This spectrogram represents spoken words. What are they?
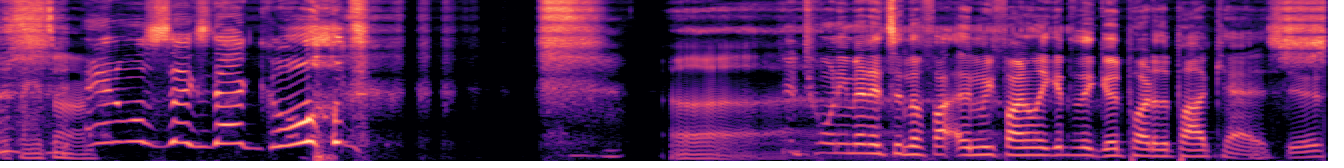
think it's on. Animal sex dot gold. Uh, Dude, 20 minutes in the fi- and we finally get to the good part of the podcast, dude.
